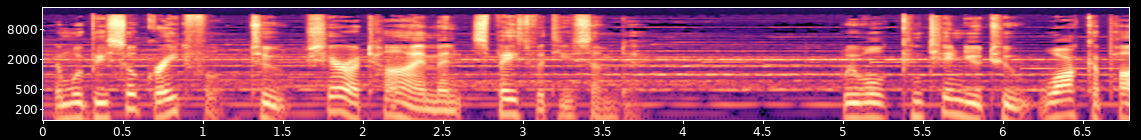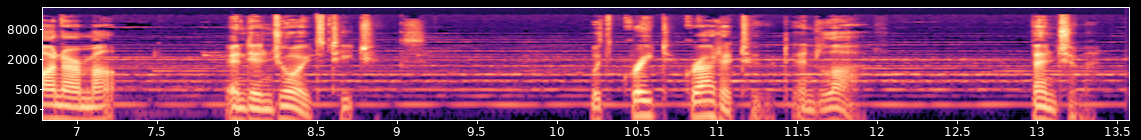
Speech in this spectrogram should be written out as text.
and would be so grateful to share a time and space with you someday. We will continue to walk upon our mountain and enjoy its teachings. With great gratitude and love, Benjamin.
